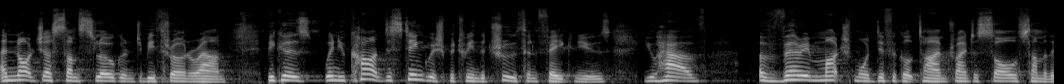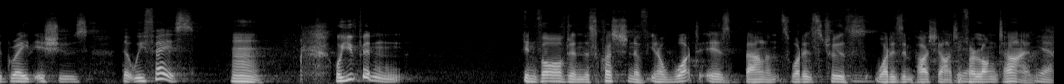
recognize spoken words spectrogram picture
and not just some slogan to be thrown around. Because when you can't distinguish between the truth and fake news, you have a very much more difficult time trying to solve some of the great issues that we face. Hmm. Well, you've been involved in this question of, you know, what is balance, what is truth, what is impartiality yeah. for a long time. Yeah.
